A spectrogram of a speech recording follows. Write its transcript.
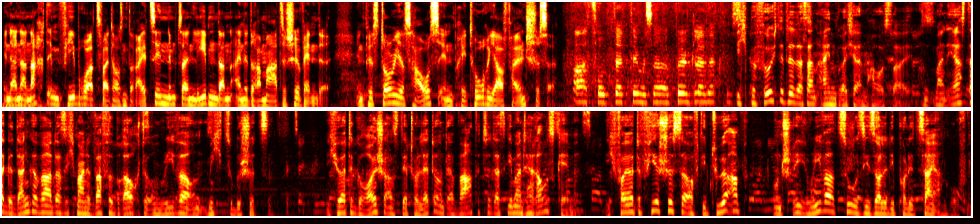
In einer Nacht im Februar 2013 nimmt sein Leben dann eine dramatische Wende. In Pistorius Haus in Pretoria fallen Schüsse. Ich befürchtete, dass ein Einbrecher im Haus sei. Und mein erster Gedanke war, dass ich meine Waffe brauchte, um Reaver und mich zu beschützen. Ich hörte Geräusche aus der Toilette und erwartete, dass jemand herauskäme. Ich feuerte vier Schüsse auf die Tür ab und schrie Reaver zu, sie solle die Polizei anrufen.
